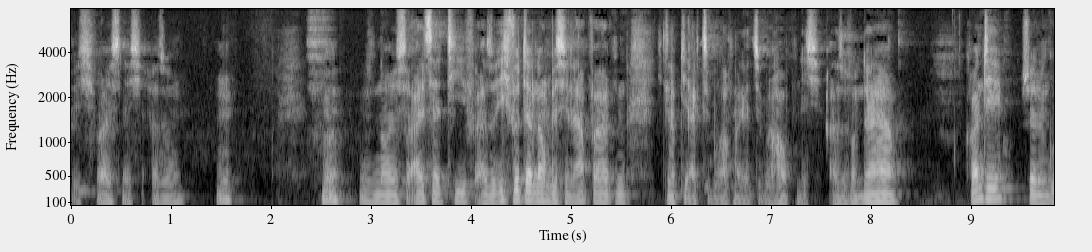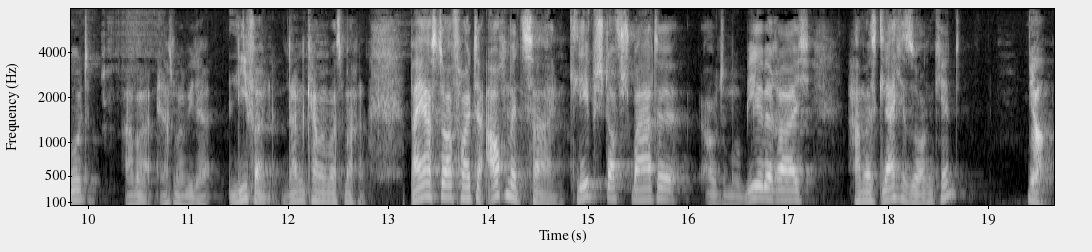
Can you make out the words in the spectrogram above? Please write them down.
ich weiß nicht. Also, hm. Ja, neues Allzeittief. Also ich würde da noch ein bisschen abwarten. Ich glaube, die Aktie braucht man jetzt überhaupt nicht. Also von daher, Conti, schön und gut, aber erstmal wieder liefern. Dann kann man was machen. Bayersdorf heute auch mit Zahlen. Klebstoffsparte, Automobilbereich. Haben wir das gleiche Sorgenkind? Ja,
